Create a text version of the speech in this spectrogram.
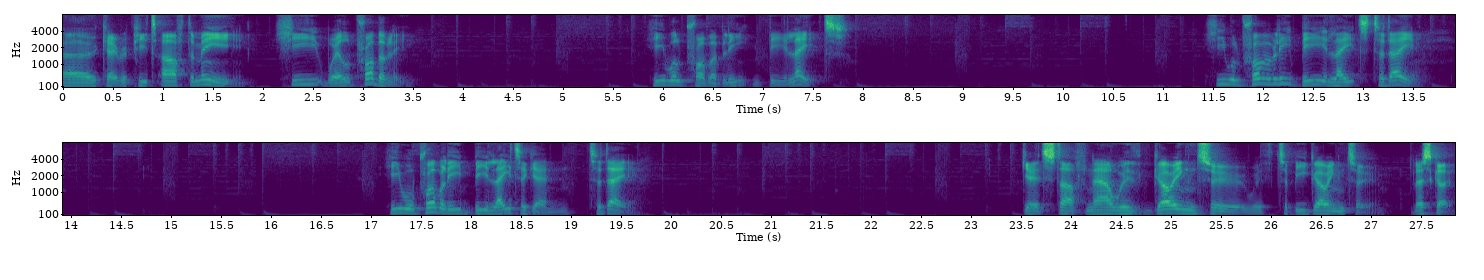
Okay, repeat after me. He will probably. He will probably be late. He will probably be late today. He will probably be late again today. Good stuff. Now with going to, with to be going to. Let's go.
